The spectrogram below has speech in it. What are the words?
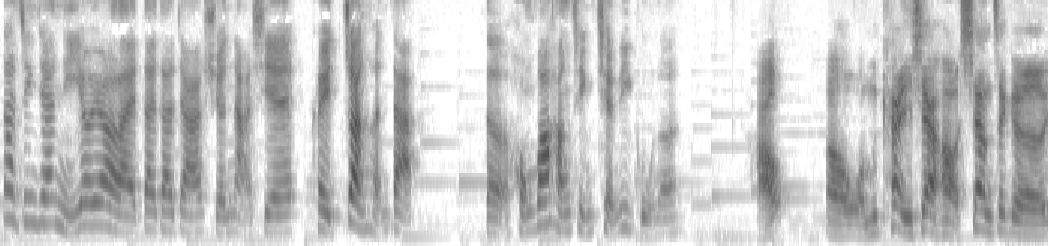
那今天你又要来带大家选哪些可以赚很大的红包行情潜力股呢？好，呃，我们看一下哈，像这个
